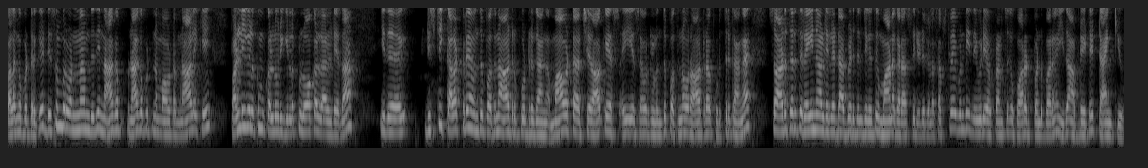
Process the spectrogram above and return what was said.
வழங்கப்பட்டிருக்கு. டிசம்பர் ஒன்றாம் தேதி நாக நாகப்பட்டினம் மாவட்டம் நாளைக்கு பள்ளிகளுக்கும் கல்லூரிகளுக்கும் லோக்கல் ஹாலிடே தான். இதை டிஸ்ட்ரிக்ட் கலெக்டரே வந்து பார்த்தீங்கன்னா ஆர்டர் போட்டிருக்காங்க. மாவட்ட ஆட்சியர் ஆகேஎஸ் ஐஎஸ் அவர்கள் வந்து பார்த்தீங்கன்னா ஒரு ஆர்டராக கொடுத்துருக்காங்க. ஸோ அடுத்தடுத்து ரெய்னால் ரிலேட்டட் அப்டேட் தெரிஞ்சுக்கிறதுக்கு மாநகராசி டீட்டெயில் சப்ஸ்கிரைப் பண்ணி இந்த வீடியோ ஃப்ரெண்ட்ஸுக்கு ஃபார்வர்ட் பண்ணி பாருங்கள் இதான் அப்டேட்டு தேங்க்யூ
